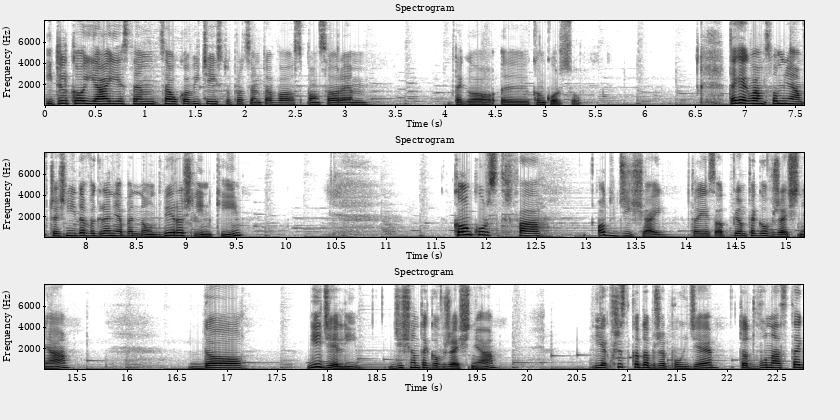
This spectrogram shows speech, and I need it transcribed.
I tylko ja jestem całkowicie i stuprocentowo sponsorem tego y, konkursu. Tak jak Wam wspomniałam wcześniej, do wygrania będą dwie roślinki. Konkurs trwa od dzisiaj, to jest od 5 września do niedzieli 10 września. I jak wszystko dobrze pójdzie, to 12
